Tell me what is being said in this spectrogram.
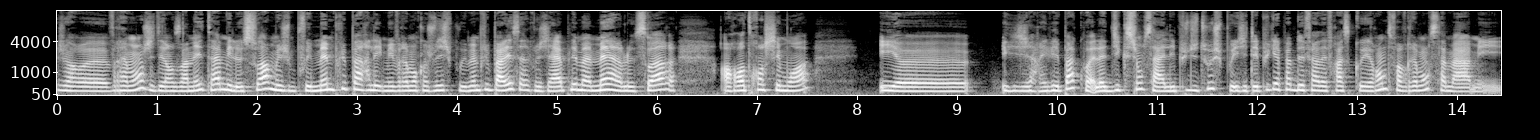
Genre euh, vraiment, j'étais dans un état, mais le soir, mais je ne pouvais même plus parler. Mais vraiment, quand je vous dis je pouvais même plus parler, c'est que j'ai appelé ma mère le soir en rentrant chez moi et, euh, et j'y arrivais pas quoi. L'addiction, ça allait plus du tout. J'étais plus capable de faire des phrases cohérentes. Enfin vraiment, ça m'a, mais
